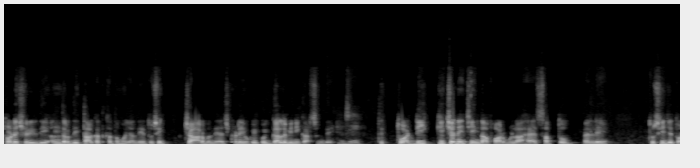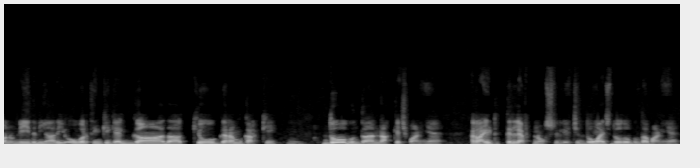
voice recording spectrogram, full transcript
ਤੁਹਾਡੇ ਸਰੀਰ ਦੀ ਅੰਦਰ ਦੀ ਤਾਕਤ ਖਤਮ ਹੋ ਜਾਂਦੀ ਹੈ ਤੁਸੀਂ ਚਾਰ ਬੰਦਿਆਂ 'ਚ ਖੜੇ ਹੋ ਕੇ ਕੋਈ ਗੱਲ ਵੀ ਨਹੀਂ ਕਰ ਸਕਦੇ। ਜੀ। ਤੇ ਤੁਹਾਡੀ ਕਿਚਨ ਵਿੱਚ ਇਹਦਾ ਫਾਰਮੂਲਾ ਹੈ ਸਭ ਤੋਂ ਪਹਿਲੇ ਤੁਸੀਂ ਜੇ ਤੁਹਾਨੂੰ ਨੀਂਦ ਨਹੀਂ ਆ ਰਹੀ ਓਵਰਥਿੰਕਿੰਗ ਹੈ ਗਾਂ ਦਾ ਘਿਓ ਗਰਮ ਕਰਕੇ ਦੋ ਬੂੰਦਾਂ ਨੱਕ ਵਿੱਚ ਪਾਣੀ ਹੈ ਰਾਈਟ ਤੇ ਲੈਫਟ ਨੋਸਟ੍ਰਿਲ ਵਿੱਚ ਦੋਵਾਂ ਵਿੱਚ ਦੋ ਦੋ ਬੂੰਦਾਂ ਪਾਣੀ ਹੈ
